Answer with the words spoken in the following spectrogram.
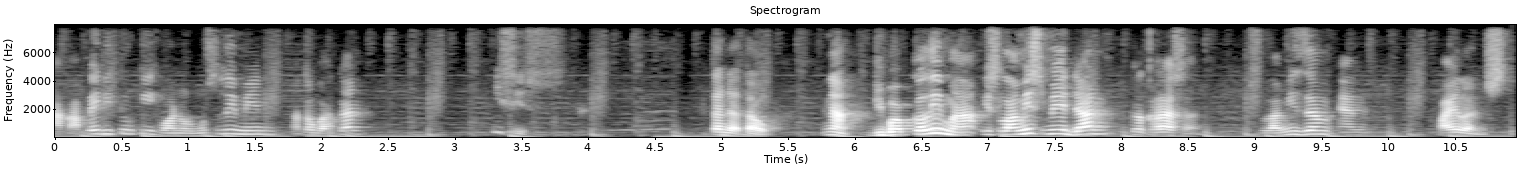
AKP di Turki Wanul Muslimin atau bahkan ISIS. Kita tidak tahu. Nah di bab kelima Islamisme dan kekerasan. Islamism and violence.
